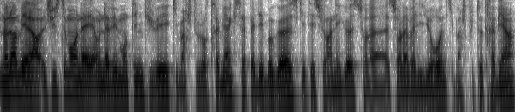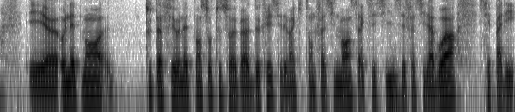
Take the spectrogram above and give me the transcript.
Non, non, mais alors justement, on, a, on avait monté une cuvée qui marche toujours très bien, qui s'appelle Les Beaux Gosses, qui était sur un négoce sur la, sur la vallée du Rhône, qui marche plutôt très bien. Et euh, honnêtement, tout à fait honnêtement, surtout sur les périodes de crise, c'est des vins qui tournent facilement, c'est accessible, c'est facile à boire. C'est pas des,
